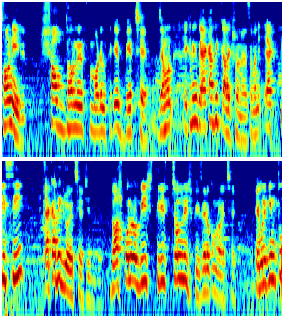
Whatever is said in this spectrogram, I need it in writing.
সনির সব ধরনের মডেল থেকে বেছে। যেমন এখানে কিন্তু একাধিক কালেকশন রয়েছে মানে এক পিসি একাধিক রয়েছে। দশ পনেরো বিশ তিরিশ চল্লিশ পিস এরকম রয়েছে। এগুলি কিন্তু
